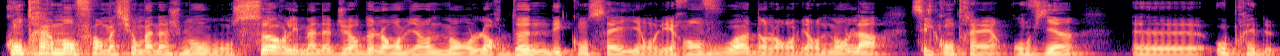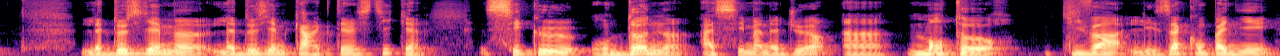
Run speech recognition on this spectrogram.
Contrairement aux formations management où on sort les managers de leur environnement, on leur donne des conseils et on les renvoie dans leur environnement, là, c'est le contraire, on vient euh, auprès d'eux. La deuxième, caractéristique, c'est que on donne à ces managers un mentor qui va les accompagner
